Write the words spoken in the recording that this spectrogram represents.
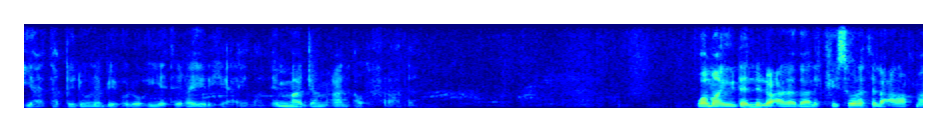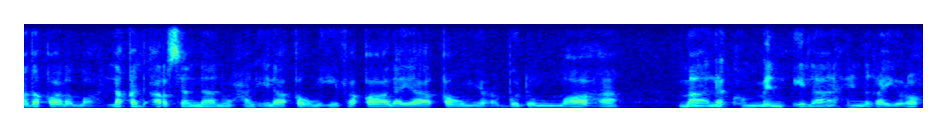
يعتقدون بألوهية غيره أيضا إما جمعا أو إفرادا. وما يدلل على ذلك في سورة الأعراف ماذا قال الله؟ لقد أرسلنا نوحا إلى قومه فقال يا قوم اعبدوا الله ما لكم من إله غيره.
